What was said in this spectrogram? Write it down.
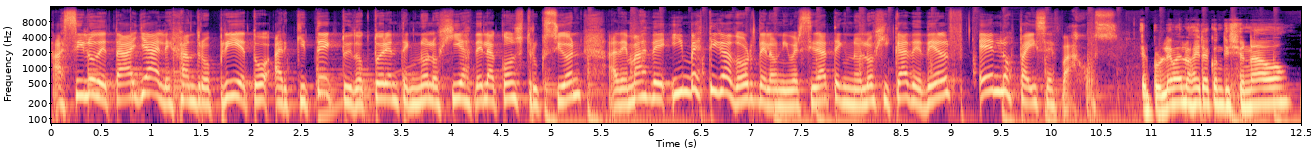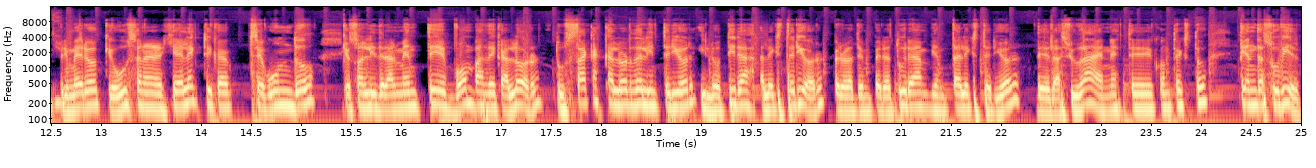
Así lo detalla Alejandro Prieto, arquitecto y doctor en tecnologías de la construcción, además de investigador de la Universidad Tecnológica de Delft en los Países Bajos. El problema de los aire acondicionados, primero, que usan energía eléctrica, segundo, que son literalmente bombas de calor. Tú sacas calor del interior y lo tiras al exterior, pero la temperatura ambiental exterior de la ciudad en este contexto tiende a subir.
